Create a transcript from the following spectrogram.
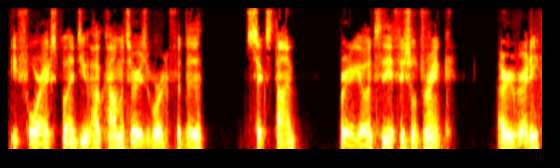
Before I explain to you how commentaries work for the sixth time, we're gonna go into the official drink. Are you ready?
